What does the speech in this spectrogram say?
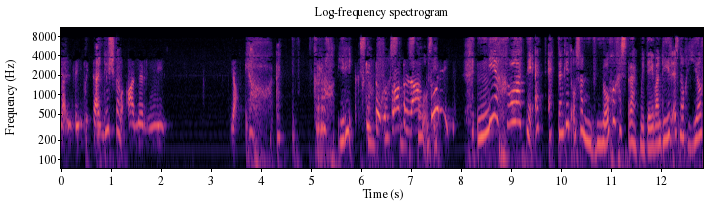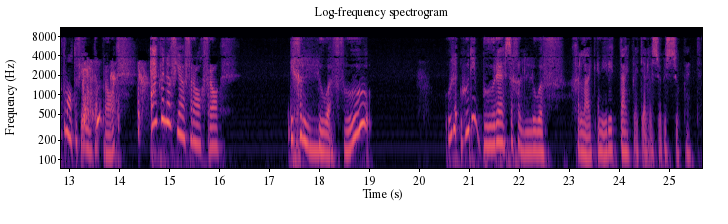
My identiteit verander nie. Ja. Ja, ek krag hierdie vas. Praat te lank. Sorry. Nee, glad nie. Ek ek dink dit ons gaan nog 'n gesprek moet hê want hier is nog heeltemal te veel om te praat. Ek wil nou vir jou 'n vraag vra. Die geloof. Hoe hoe hoe die boere se geloof gelyk in hierdie tyd wat jy hulle so besoek het?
